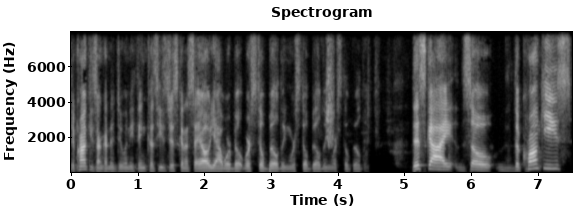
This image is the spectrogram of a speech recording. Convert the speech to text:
the Kroenkes aren't going to do anything cuz he's just going to say, "Oh yeah, we're built we're still building, we're still building, we're still building." This guy, so the Kroenkes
